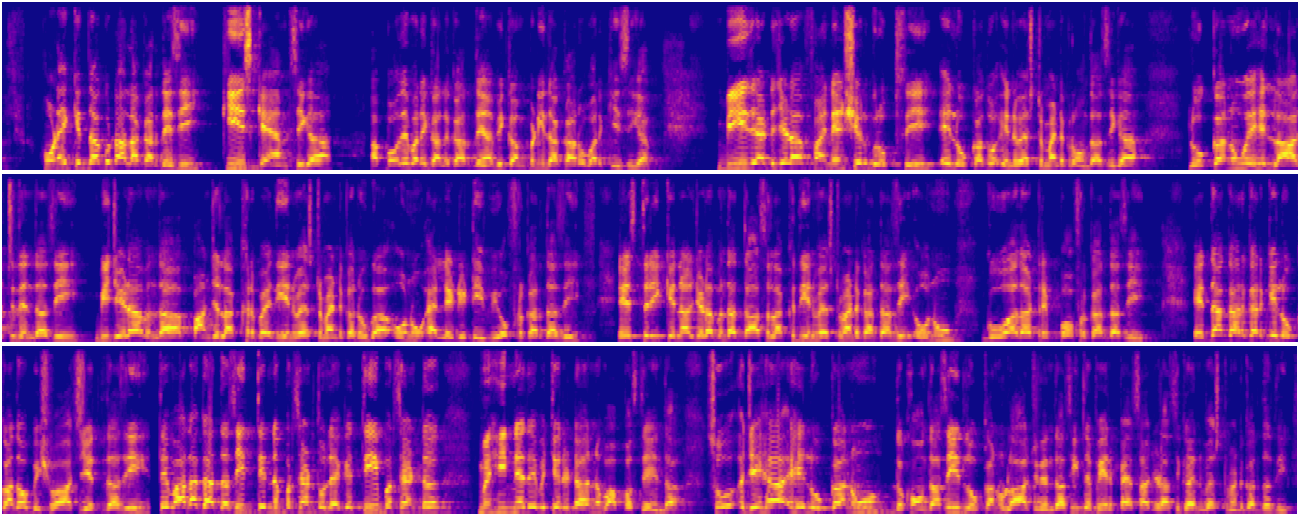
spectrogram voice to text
ਹੁਣ ਇਹ ਕਿੱਦਾਂ ਘੁਟਾਲਾ ਕਰਦੇ ਸੀ? ਕੀ ਸਕੈਮ ਸੀਗਾ? ਆਪਾਂ ਉਹਦੇ ਬਾਰੇ ਗੱਲ ਕਰਦੇ ਹਾਂ ਵੀ ਕੰਪਨੀ ਦਾ ਕਾਰੋਬਾਰ ਕੀ ਸੀਗਾ। BZ ਜਿਹੜਾ ਫਾਈਨੈਂਸ਼ੀਅਲ ਗਰੁੱਪ ਸੀ, ਇਹ ਲੋਕਾਂ ਤੋਂ ਇਨਵੈਸਟਮੈਂਟ ਕਰਾਉਂਦਾ ਸੀਗਾ। ਲੋਕਾਂ ਨੂੰ ਇਹ ਲਾਲਚ ਦਿੰਦਾ ਸੀ ਵੀ ਜਿਹੜਾ ਬੰਦਾ 5 ਲੱਖ ਰੁਪਏ ਦੀ ਇਨਵੈਸਟਮੈਂਟ ਕਰੂਗਾ, ਉਹਨੂੰ LED ਟੀਵੀ ਆਫਰ ਕਰਦਾ ਸੀ। ਇਸ ਤਰੀਕੇ ਨਾਲ ਜਿਹੜਾ ਬੰਦਾ 10 ਲੱਖ ਦੀ ਇਨਵੈਸਟਮੈਂਟ ਕਰਦਾ ਸੀ, ਉਹਨੂੰ ਗੋਆ ਦਾ ਟ੍ਰਿਪ ਆਫਰ ਕਰਦਾ ਸੀ। ਇਦਾਂ ਕਰ ਕਰਕੇ ਲੋਕਾਂ ਦਾ ਉਹ ਵਿਸ਼ਵਾਸ ਜਿੱਤਦਾ ਸੀ ਤੇ ਵਾਅਦਾ ਕਰਦਾ ਸੀ 3% ਤੋਂ ਲੈ ਕੇ 30% ਮਹੀਨੇ ਦੇ ਵਿੱਚ ਰਿਟਰਨ ਵਾਪਸ ਦੇਣ ਦਾ। ਸੋ ਅਜਿਹਾ ਇਹ ਲੋਕਾਂ ਨੂੰ ਦਿਖਾਉਂਦਾ ਸੀ, ਲੋਕਾਂ ਨੂੰ ਲਾਲਚ ਦਿੰਦਾ ਸੀ ਤੇ ਫਿਰ ਪੈਸਾ ਜਿਹੜਾ ਸੀਗਾ ਇਨਵੈਸਟਮੈਂਟ ਕਰਦਾ ਸੀ।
